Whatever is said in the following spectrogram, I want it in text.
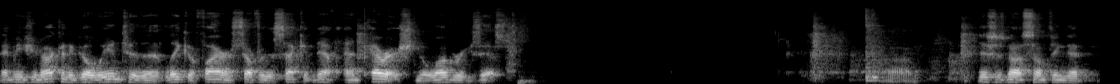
that means you're not going to go into the lake of fire and suffer the second death and perish, no longer exist. Uh, this is not something that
